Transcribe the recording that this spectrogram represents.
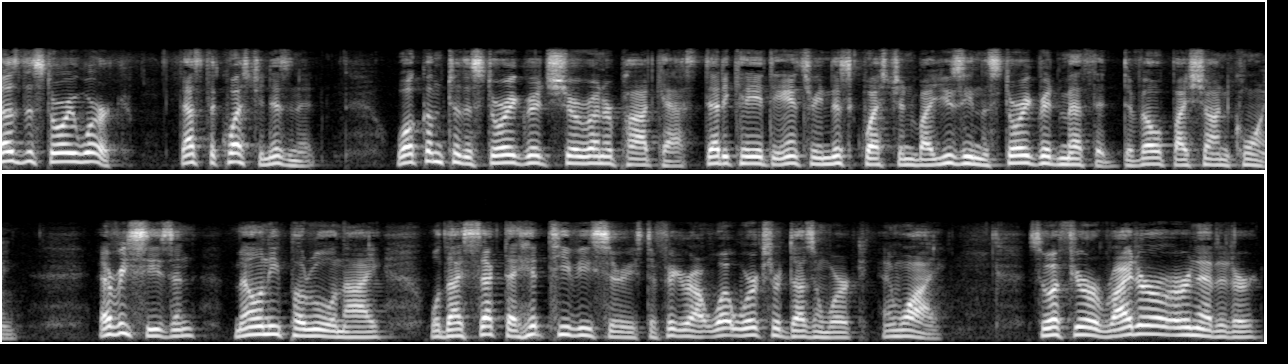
Does the story work? That's the question, isn't it? Welcome to the StoryGrid Showrunner podcast, dedicated to answering this question by using the StoryGrid method developed by Shawn Coyne. Every season, Melanie Parul and I will dissect a hit TV series to figure out what works or doesn't work and why. So if you're a writer or an editor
